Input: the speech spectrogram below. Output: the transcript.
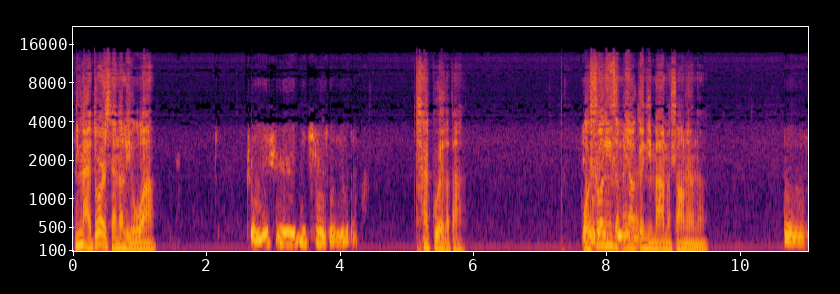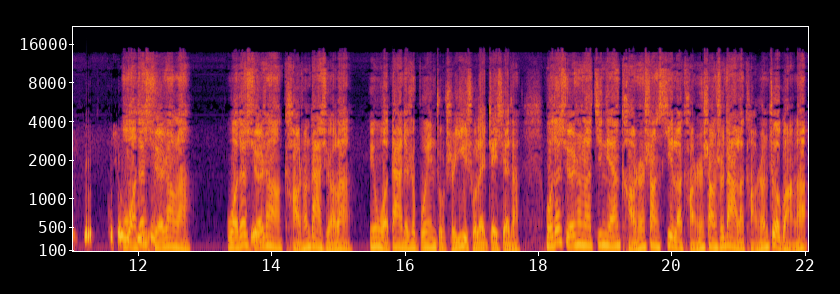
你买多少钱的礼物啊？准备是一千左右的吧。太贵了吧？我说你怎么要跟你妈妈商量呢？嗯，我我的学生了，我的学生考上大学了，因为我带的是播音主持、艺术类这些的。我的学生呢，今年考上上戏了，考上上师大了，考上浙广了，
